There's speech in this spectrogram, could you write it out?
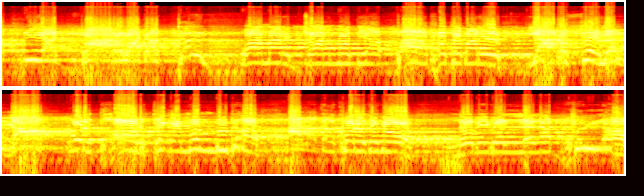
আপনি একবার ওয়াদা ও আমার জন্ম দেয়া পাপ হতে পারে। ইয়া রসুল ওর ধর থেকে মুন্ডুটা আলাদা করে দেব। নবী বললেন, আব্দুল্লাহ,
